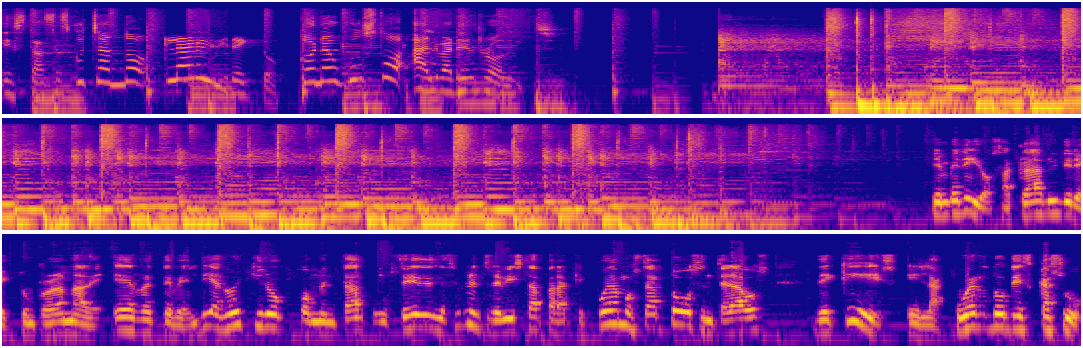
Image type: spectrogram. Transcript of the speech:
Estás escuchando Claro y Directo con Augusto Álvarez Rodríguez. Bienvenidos a Claro y Directo, un programa de RTV. El día de hoy quiero comentar con ustedes y hacer una entrevista para que puedan estar todos enterados de qué es el Acuerdo de Escazú.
